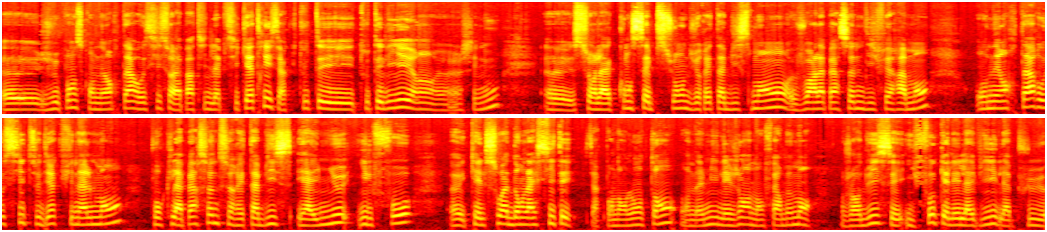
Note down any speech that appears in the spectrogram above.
Euh, je pense qu'on est en retard aussi sur la partie de la psychiatrie, c'est-à-dire que tout est, tout est lié hein, euh, chez nous. Euh, sur la conception du rétablissement, voir la personne différemment. On est en retard aussi de se dire que finalement, pour que la personne se rétablisse et aille mieux, il faut qu'elle soit dans la cité. C'est-à-dire que pendant longtemps, on a mis les gens en enfermement. Aujourd'hui, c'est il faut qu'elle ait la vie la plus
